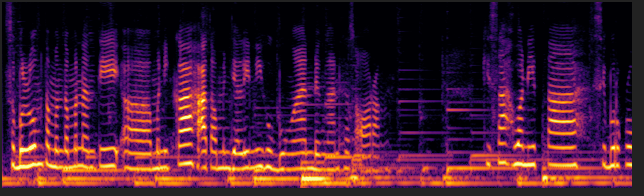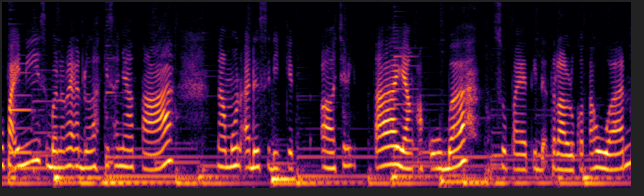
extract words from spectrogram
Sebelum teman-teman nanti uh, menikah atau menjalini hubungan dengan seseorang Kisah wanita si buruk rupa ini sebenarnya adalah kisah nyata, namun ada sedikit uh, cerita yang aku ubah supaya tidak terlalu ketahuan.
